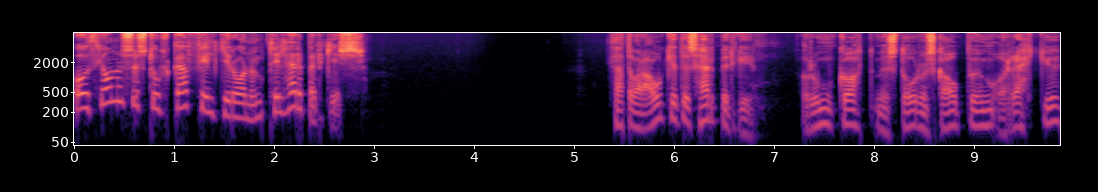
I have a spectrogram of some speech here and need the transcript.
og þjónusustúlka fylgir honum til herbergis. Þetta var ágetis herbergi, rúmgott með stórum skápum og rekju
